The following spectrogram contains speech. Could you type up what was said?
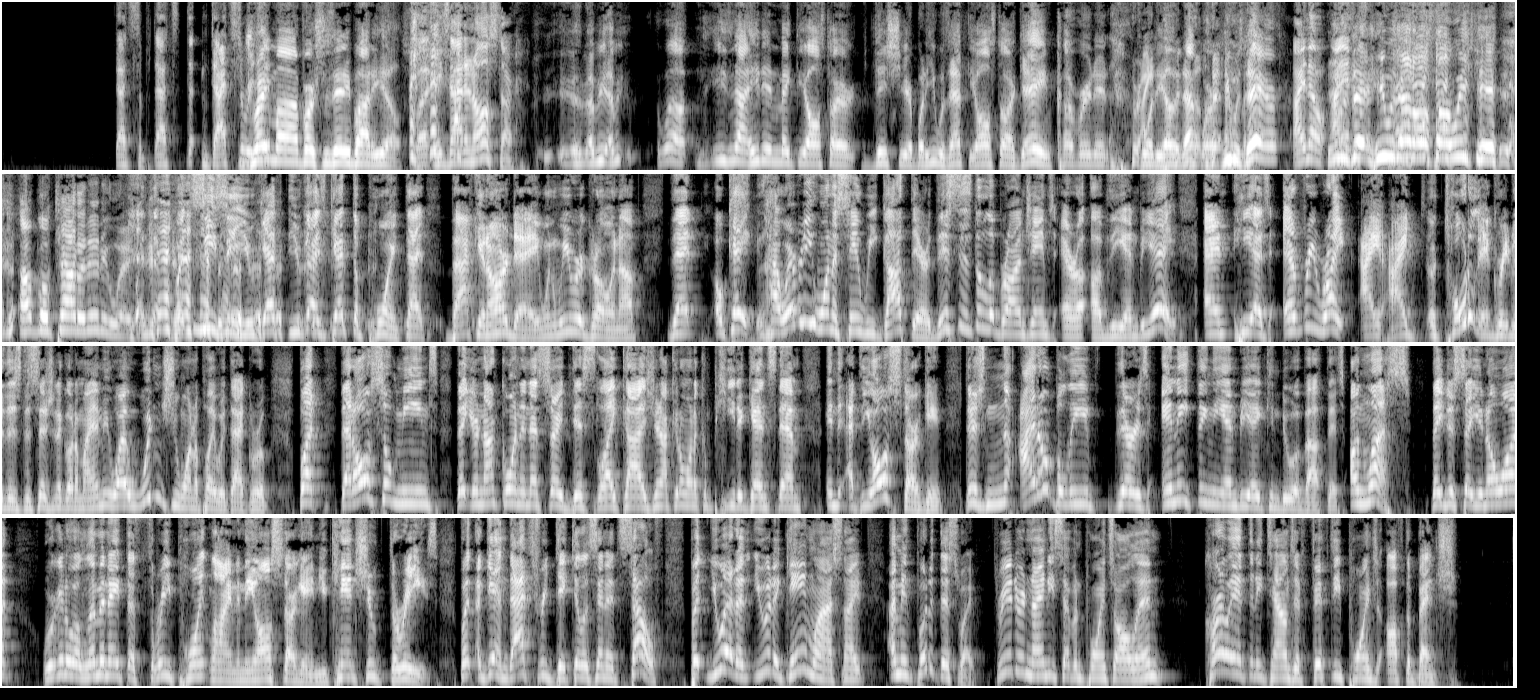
That's the that's the, that's the reason. Draymond versus anybody else. But he's not an All Star. I mean, I mean, well, he's not. He didn't make the All Star this year, but he was at the All Star game covering it for the other network. He was there. I know. He I was there. He was at All Star Weekend. I'm gonna count it anyway. but Cece, you get you guys get the point that back in our day when we were growing up, that okay, however you want to say we got there, this is the LeBron James era of the NBA, and he has every right. I I uh, totally agreed with his decision to go to Miami. Why wouldn't you want to play with that group? But that also means that you're not going to necessarily dislike guys. You're not going to want to compete against them in at the All Star game. There's no, I don't believe there is anything the NBA can do about this unless they just say, you know what. We're going to eliminate the three point line in the All Star game. You can't shoot threes. But again, that's ridiculous in itself. But you had a you had a game last night. I mean, put it this way: 397 points all in. Karl-Anthony Towns had 50 points off the bench.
